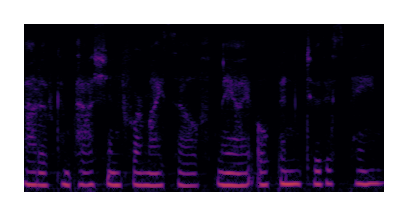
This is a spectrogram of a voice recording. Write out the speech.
Out of compassion for myself, may I open to this pain?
